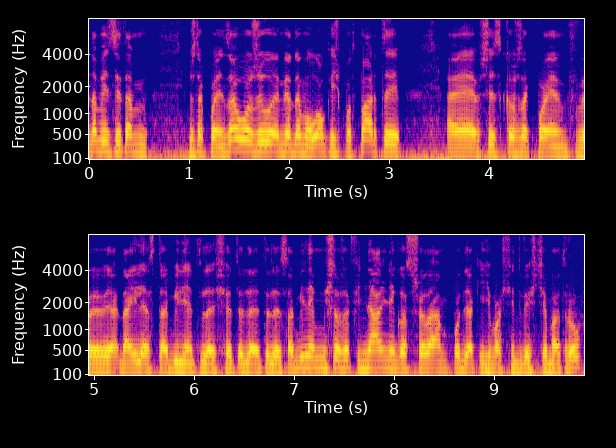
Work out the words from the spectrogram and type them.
no więc ja tam, że tak powiem, założyłem, wiadomo, łokieć podparty, e, wszystko, że tak powiem, na ile stabilnie, tyle się, tyle, tyle stabilnie. Myślę, że finalnie go strzelałem pod jakieś właśnie 200 metrów.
